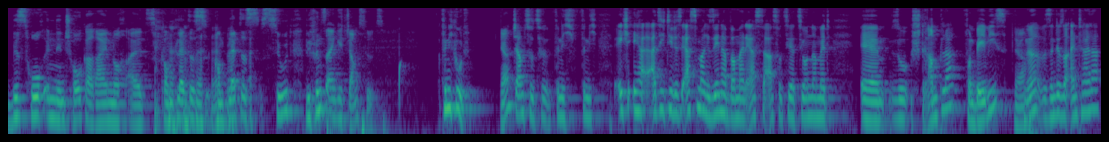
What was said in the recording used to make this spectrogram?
bis hoch in den Choker rein noch als komplettes, komplettes Suit. Wie findest du eigentlich Jumpsuits? Finde ich gut. Ja? Jumpsuits finde ich, finde ich, ich, ja, als ich die das erste Mal gesehen habe, war meine erste Assoziation damit ähm, so Strampler von Babys. Ja. Ne? Das sind ja so Einteiler.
